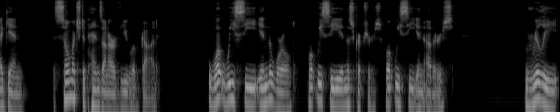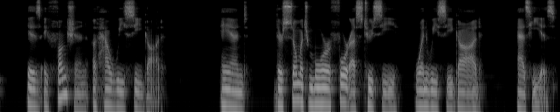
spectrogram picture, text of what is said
again, so much depends on our view of God. What we see in the world, what we see in the scriptures, what we see in others, really is a function of how we see God. And there's so much more for us to see when we see God as He is.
